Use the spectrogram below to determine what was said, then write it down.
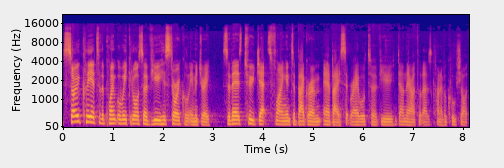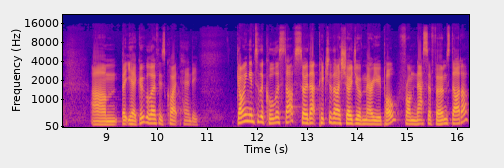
So clear to the point where we could also view historical imagery. So there's two jets flying into Bagram Air Base that we're able to view down there. I thought that was kind of a cool shot. Um, but yeah, Google Earth is quite handy. Going into the cooler stuff, so that picture that I showed you of Mariupol from NASA FIRMS data,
